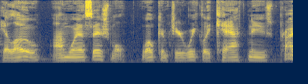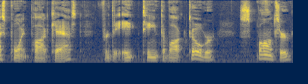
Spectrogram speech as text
Hello, I'm Wes Ishmael. Welcome to your weekly Calf News Price Point podcast for the 18th of October, sponsored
